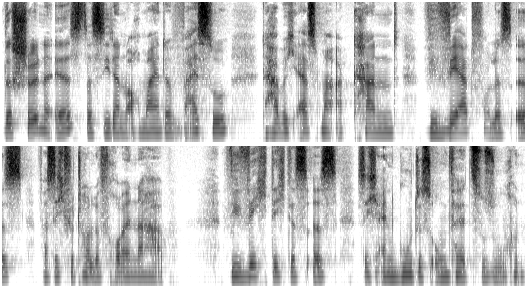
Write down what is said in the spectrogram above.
Das Schöne ist, dass sie dann auch meinte, weißt du, da habe ich erstmal erkannt, wie wertvoll es ist, was ich für tolle Freunde habe. Wie wichtig das ist, sich ein gutes Umfeld zu suchen.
